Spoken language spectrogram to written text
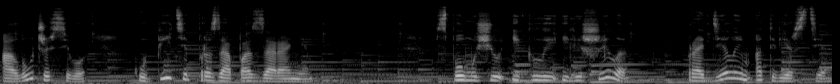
А лучше всего купите про запас заранее. С помощью иглы или шила проделаем отверстие.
